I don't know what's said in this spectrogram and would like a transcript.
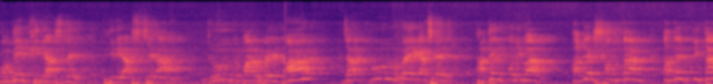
কবে ফিরে আসবে, ফিরে আসছে না। যুগ পার হয়ে আর যারা খুন হয়ে গেছে, তাদের পরিবার, তাদের সন্তান, তাদের পিতা,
